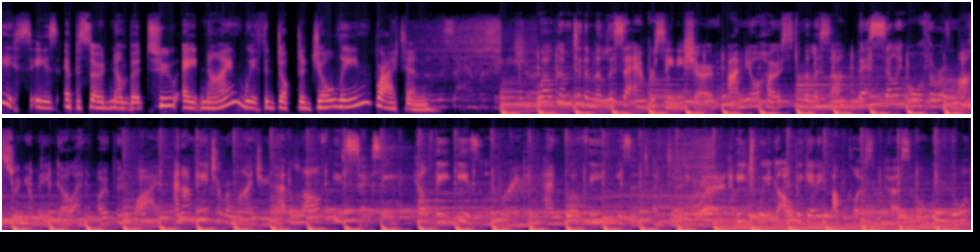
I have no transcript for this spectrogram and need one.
This is episode number 289 with Dr. Jolene Brighten. Welcome to the Melissa Ambrosini Show. I'm your host, Melissa, best selling author of Mastering Your Mean Girl and Open Wide. And I'm here to remind you that love is sexy, healthy is liberating, and wealthy isn't a dirty word. Each week, I'll be getting up close and personal with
